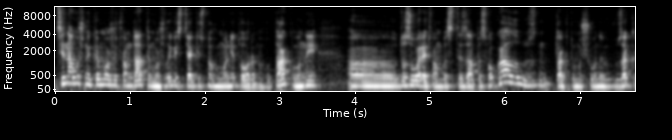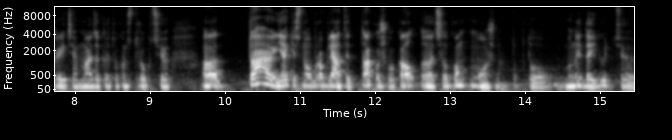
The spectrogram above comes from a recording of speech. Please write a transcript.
Ці навушники можуть вам дати можливість якісного моніторингу. Так, вони е, дозволять вам вести запис вокалу, так, тому що вони закриті, мають закриту конструкцію. Е, та якісно обробляти також вокал е, цілком можна. Тобто вони дають, е,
